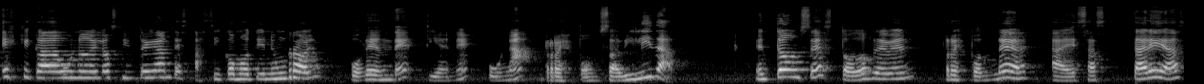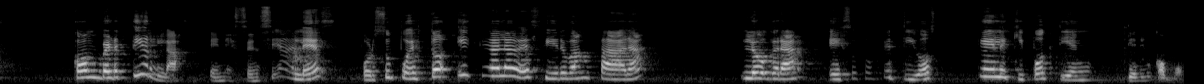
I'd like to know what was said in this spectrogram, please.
es que cada uno de los integrantes, así como tiene un rol, por ende tiene una responsabilidad. Entonces, todos deben responder a esas tareas, convertirlas en esenciales, por supuesto, y que a la vez sirvan para lograr esos objetivos que el equipo tiene, en común.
